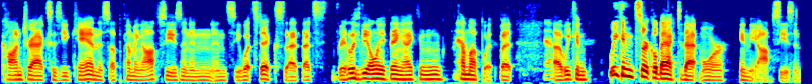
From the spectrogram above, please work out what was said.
contracts as you can this upcoming off season and, and see what sticks. That that's really the only thing I can yeah. come up with. But yeah. uh, we can we can circle back to that more in the off season.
